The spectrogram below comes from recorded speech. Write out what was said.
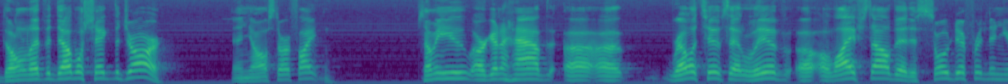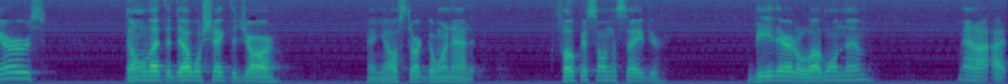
Don't let the devil shake the jar and y'all start fighting. Some of you are going to have uh, uh, relatives that live a, a lifestyle that is so different than yours don't let the devil shake the jar and y'all start going at it. Focus on the Savior. Be there to love on them. Man, I, I,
